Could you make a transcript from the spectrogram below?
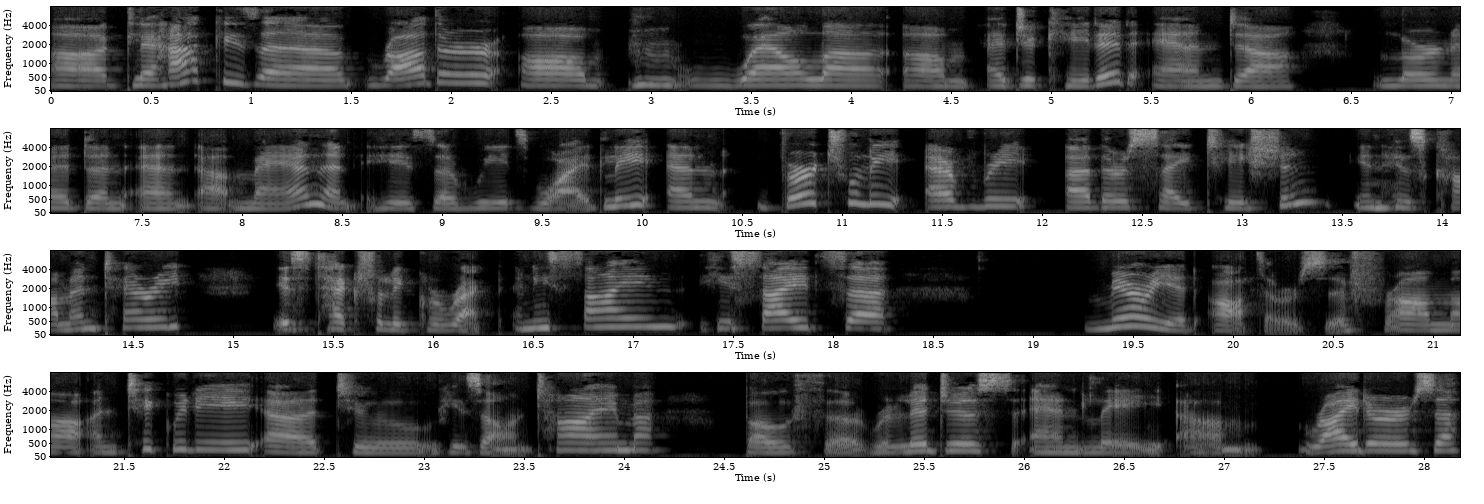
Uh, Cleirac is a rather um, well uh, um, educated and uh, learned and, and uh, man, and he uh, reads widely. And virtually every other citation in his commentary is textually correct. And he, sign, he cites uh, myriad authors from uh, antiquity uh, to his own time, both uh, religious and lay um, writers. Uh,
